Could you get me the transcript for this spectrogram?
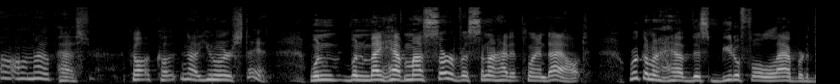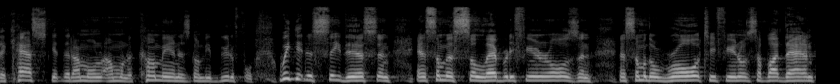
Oh no, Pastor. Cause, cause, no, you don't understand when, when they have my service and I have it planned out, we're going to have this beautiful elaborate, the casket that I'm going I'm to come in is going to be beautiful. We get to see this and, and some of the celebrity funerals and, and some of the royalty funerals, stuff like that. And,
